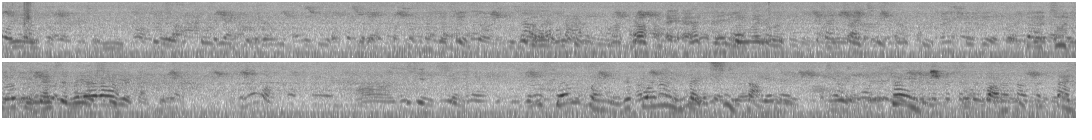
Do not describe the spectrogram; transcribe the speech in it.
握剑可以。那前天根本你的观念在气上，对你是帮助，但是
